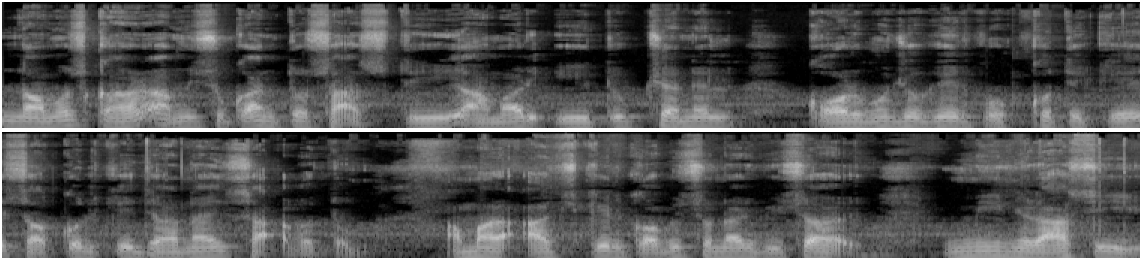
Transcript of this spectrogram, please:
নমস্কার, আমি সুকান্ত শাস্ত্রী। আমার ইউটিউব চ্যানেল কর্মযোগের পক্ষ থেকে সকলকে জানাই স্বাগতম। আমার আজকের গবেষণার বিষয়, মীন রাশি,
